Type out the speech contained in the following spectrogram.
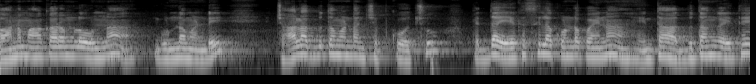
బాణం ఆకారంలో ఉన్న గుండం అండి. చాలా అద్భుతం అంటని చెప్పుకోవచ్చు. పెద్ద ఏకశిల కొండపైన ఇంత అద్భుతంగా అయితే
